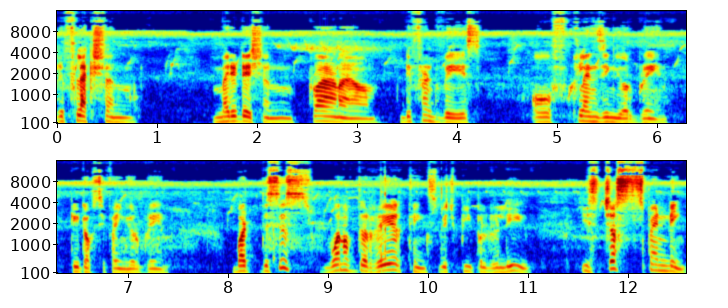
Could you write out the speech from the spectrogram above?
reflection, meditation, pranayam, different ways of cleansing your brain, detoxifying your brain. But this is one of the rare things which people relieve is just spending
